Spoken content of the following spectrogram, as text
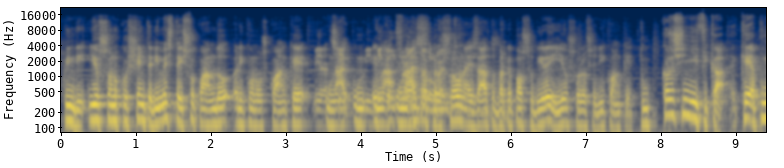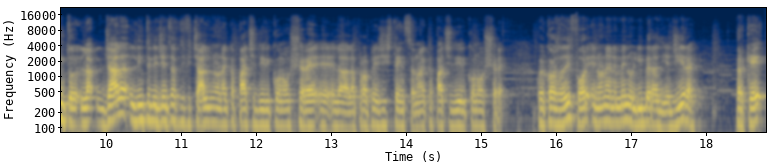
Quindi io sono cosciente di me stesso quando riconosco anche una- un- mi- mi una- un'altra persona, esatto, perché posso dire io solo se dico anche tu. Cosa significa? Che appunto la- già l'intelligenza artificiale non è capace di riconoscere eh, la, la propria esistenza, non è capace di riconoscere qualcosa di fuori e non è nemmeno libera di agire. Perché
